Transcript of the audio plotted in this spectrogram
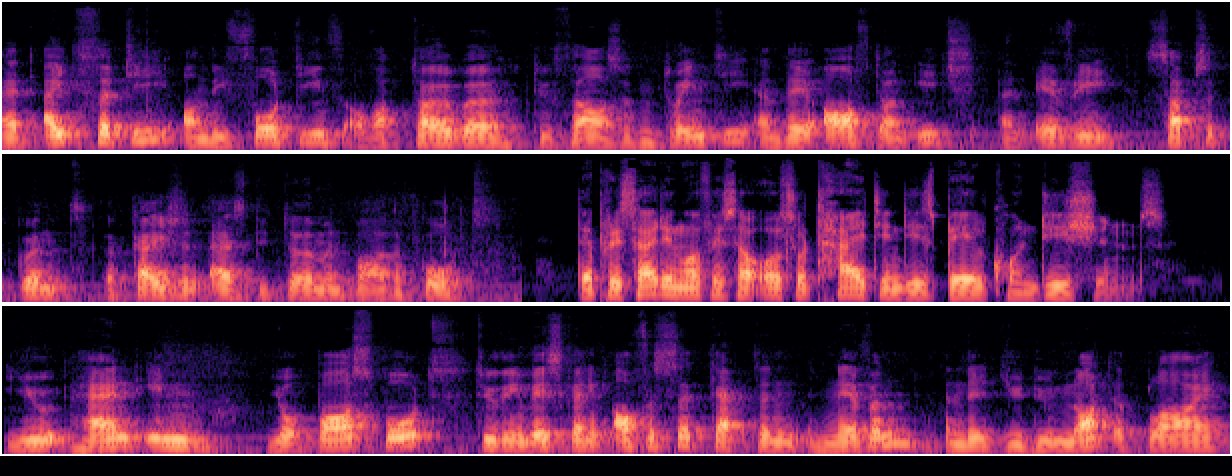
at 8.30 on the 14th of October 2020 and thereafter on each and every subsequent occasion as determined by the court. The presiding officer also tightened his bail conditions. You hand in your passport to the investigating officer, Captain Nevin, and that you do not apply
